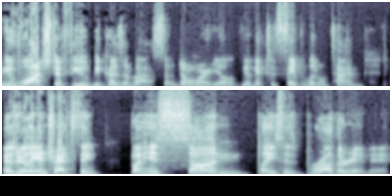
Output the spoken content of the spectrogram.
you've watched a few because of us, so don't worry. You'll you'll get to save a little time. It was really interesting. But his son plays his brother in it,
